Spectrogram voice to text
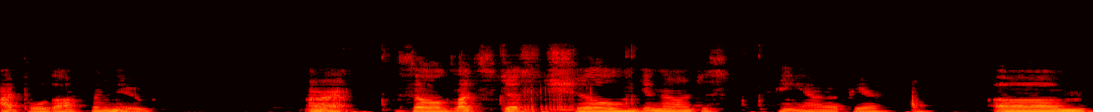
I pulled off the noob. Alright, so let's just chill, you know, just hang out up here. Um,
